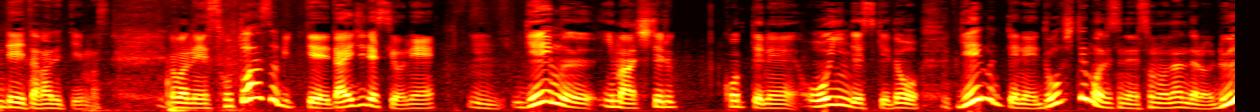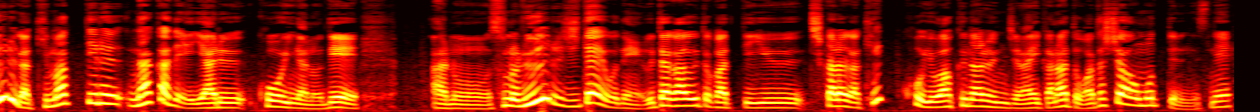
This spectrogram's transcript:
データが出ています。やっぱね、外遊びって大事ですよね。うん。ゲーム今してる子ってね、多いんですけど、ゲームってね、どうしてもですね、そのなんだろう、ルールが決まってる中でやる行為なので、あの、そのルール自体をね、疑うとかっていう力が結構弱くなるんじゃないかなと私は思ってるんですね。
